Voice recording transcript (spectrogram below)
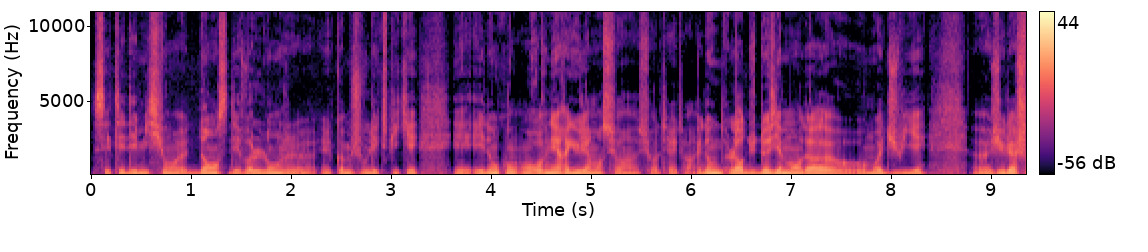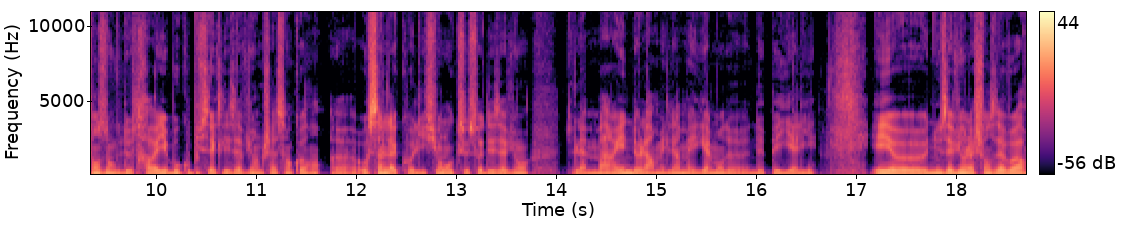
C'était des missions euh, denses, des vols longs, comme je vous l'expliquais. Et, donc on, revenait régulièrement sur, sur le territoire. Et donc lors du deuxième mandat, euh, au, mois de juillet, euh, j'ai eu la chance donc de travailler beaucoup plus avec les avions de chasse encore euh, au sein de la coalition, que ce soit des avions de la marine, de l'armée de l'air, mais également de, pays alliés. Et euh, nous avions la chance d'avoir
